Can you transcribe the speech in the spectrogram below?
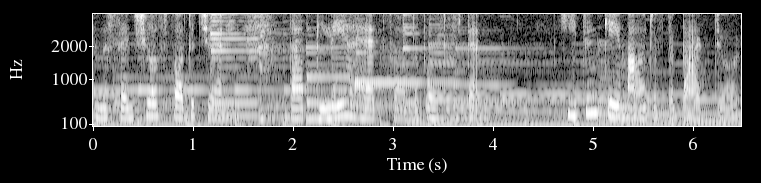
and essentials for the journey that lay ahead for the both of them. He too came out of the back door.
